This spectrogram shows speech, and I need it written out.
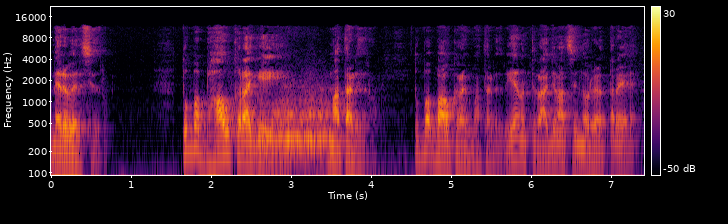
ನೆರವೇರಿಸಿದರು. ತುಂಬ ಭಾವುಕರಾಗಿ ಮಾತಾಡಿದರು. ತುಂಬ ಭಾವುಕರಾಗಿ ಮಾತಾಡಿದರು. ಏನಂತ ರಾಜನಾಥ್ ಸಿಂಗ್ ಅವರು ಹೇಳ್ತಾರೆ,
